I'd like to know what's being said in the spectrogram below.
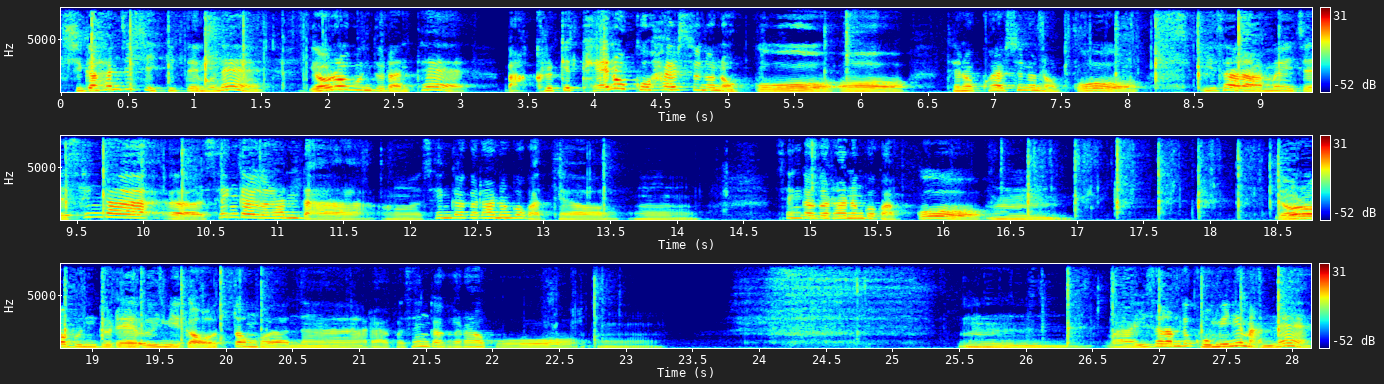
지가 한 짓이 있기 때문에 여러분들한테 막 그렇게 대놓고 할 수는 없고 어, 대놓고 할 수는 없고 이 사람은 이제 생각 어, 생각을 한다 어, 생각을 하는 것 같아요 어, 생각을 하는 것 같고 음. 여러분들의 의미가 어떤 거였나라고 생각을 하고 어. 음, 아, 이 사람도 고민이 많네.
